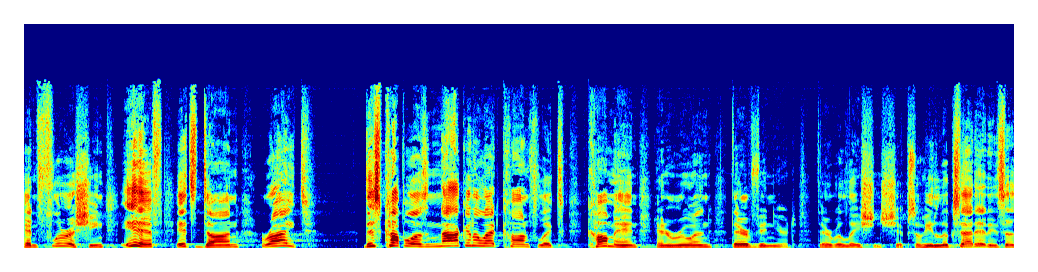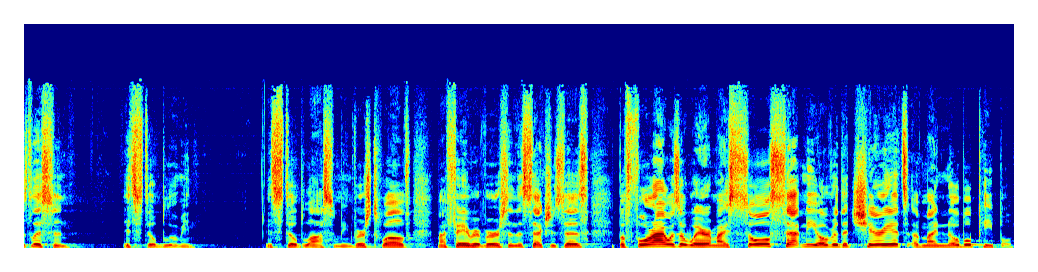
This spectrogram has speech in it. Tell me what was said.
and flourishing if it's done right. This couple is not going to let conflict come in and ruin their vineyard, their relationship. So he looks at it and he says, Listen, it's still blooming. It's still blossoming. Verse 12, my favorite verse in this section says, Before I was aware, my soul set me over the chariots of my noble people.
